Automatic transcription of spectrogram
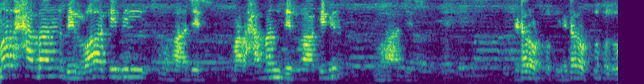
মারহাবান বির রাকিবিল মুহাজির মারহাবান বির রাকিবিল মুহাজির এটার অর্থ কি? এটার অর্থ হলো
